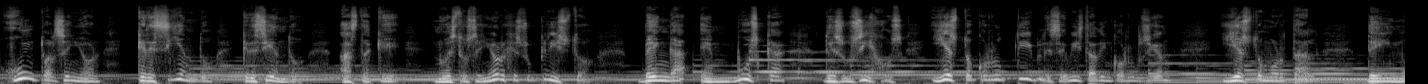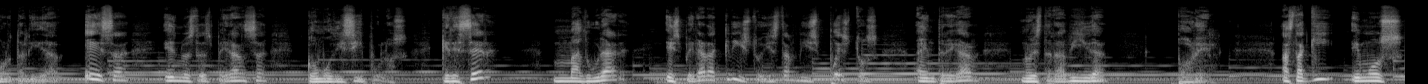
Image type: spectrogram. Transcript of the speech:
junto al Señor creciendo, creciendo, hasta que nuestro Señor Jesucristo venga en busca de sus hijos y esto corruptible se vista de incorrupción y esto mortal de inmortalidad. Esa es nuestra esperanza como discípulos. Crecer, madurar, esperar a Cristo y estar dispuestos a entregar nuestra vida por Él. Hasta aquí hemos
